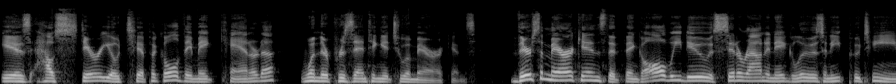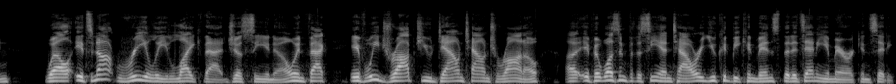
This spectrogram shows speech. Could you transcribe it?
is how stereotypical they make Canada when they're presenting it to Americans. There's Americans that think all we do is sit around in igloos and eat poutine. Well, it's not really like that, just so you know. In fact, if we dropped you downtown Toronto, uh, if it wasn't for the CN Tower, you could be convinced that it's any American city.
